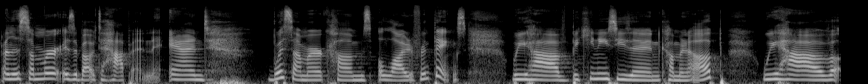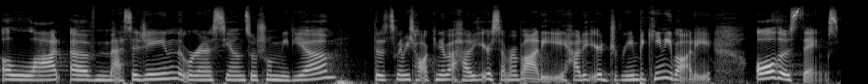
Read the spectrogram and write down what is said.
and the summer is about to happen. And with summer comes a lot of different things. We have bikini season coming up. We have a lot of messaging that we're going to see on social media that it's going to be talking about how to get your summer body, how to get your dream bikini body, all those things.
